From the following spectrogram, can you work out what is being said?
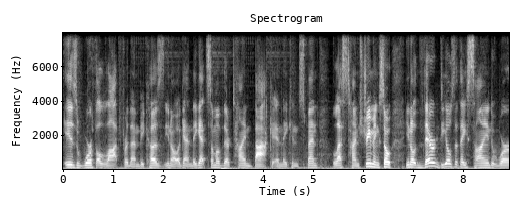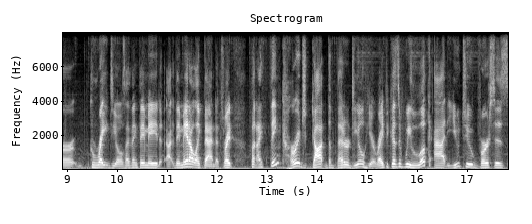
is worth a lot for them because you know again they get some of their time back and they can spend less time streaming. So you know their deals that they signed were great deals. I think they made they made out like bandits right but I think Courage got the better deal here, right? Because if we look at YouTube versus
